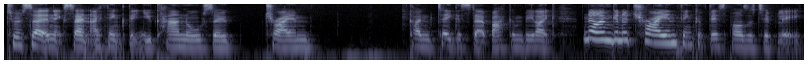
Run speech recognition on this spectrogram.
to a certain extent, I think that you can also try and kind of take a step back and be like, no, I'm going to try and think of this positively.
